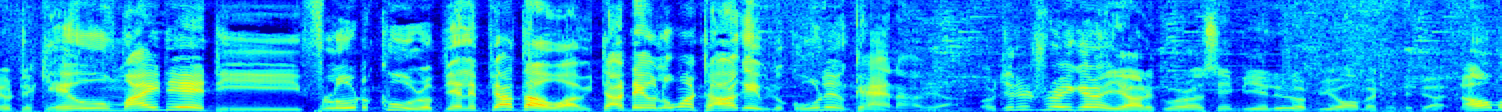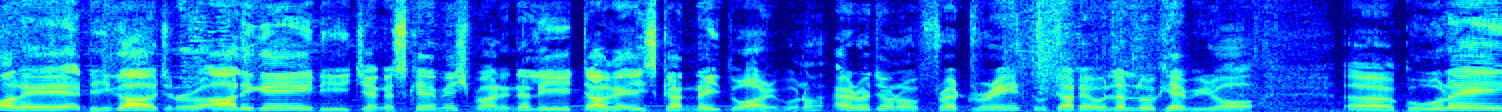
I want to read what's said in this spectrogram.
တော့တကယ်ကိုမိုက်တဲ့ဒီ flow တစ်ခုတော့ပြန်လဲပြသသွားပြီတာတဲကိုလုံးဝထားခဲ့ပြီးတော့ဂိုးလင်းကိုကန်တာဗျ objective trade ခဲ့တဲ့အရာတခုကတော့အဆင်ပြေလို့တော့ပြောရမှာထင်တယ်ဗျ။နောက်မှလည်းအဓိကကျွန်တော်တို့ early game ဒီ jungle skirmish မှာနည်းနည်းလေး target ace ကနှိပ်သွားတယ်ပေါ့နော်။အဲတော့ကျွန်တော် Fred Drain သူတာတယ်ကိုလက်လွတ်ခဲ့ပြီးတော့ အဲ goal lane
